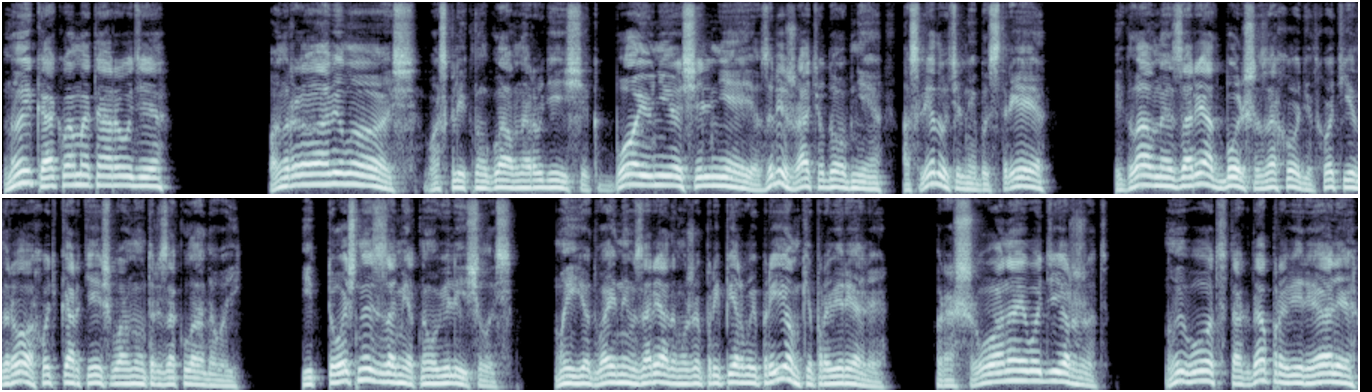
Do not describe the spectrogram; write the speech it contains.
Ну и как вам это орудие? «Понравилось!» — воскликнул главный орудийщик. «Бой у нее сильнее, заряжать удобнее, а следовательно и быстрее. И главное, заряд больше заходит, хоть ядро, а хоть картечь вовнутрь закладывай. И точность заметно увеличилась. Мы ее двойным зарядом уже при первой приемке проверяли. Хорошо она его держит. Ну и вот, тогда проверяли.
